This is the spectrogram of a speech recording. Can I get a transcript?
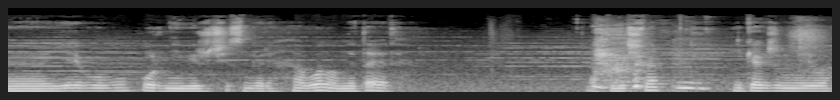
Я его в упор не вижу, честно говоря. А вон он летает. Отлично. И как же мне его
